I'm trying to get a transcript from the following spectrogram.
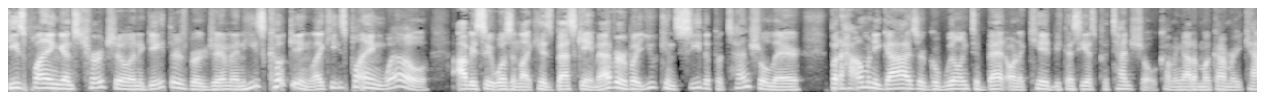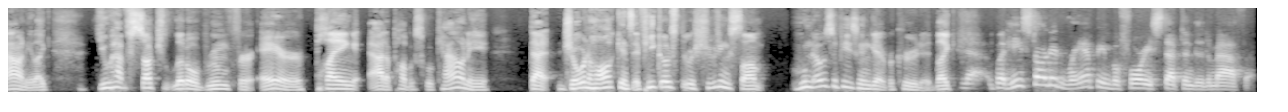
he's playing against Churchill in a Gaithersburg gym and he's cooking. Like he's playing well. Obviously, it wasn't like his best game ever, but you can see the potential there. But how many guys are willing to bet on a kid because he has potential coming out of Montgomery County? Like you have such little room for error playing at a public school county that Jordan Hawkins, if he goes through a shooting slump, who knows if he's going to get recruited? Like, but he started ramping before he stepped into DeMatha.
